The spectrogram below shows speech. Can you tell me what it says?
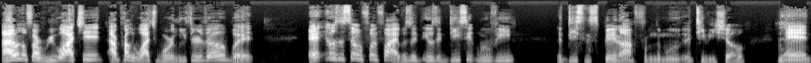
I don't know if I rewatch it. I'll probably watch more Luther though, but it, it was a seven point five. It was a it was a decent movie, a decent spin off from the movie, the TV show, yeah. and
